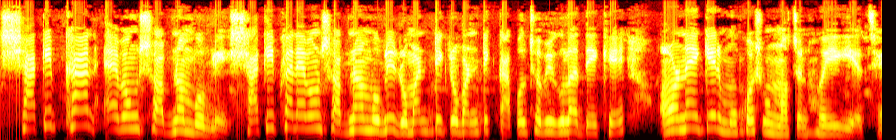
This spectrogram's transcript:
শাকিব খান এবং শবনম বুবলি। শাকিব খান এবং Shabnam Bubly romantic romantic couple ছবিগুলো দেখে অনেকের মুখোশ উন্মোচন হয়ে গিয়েছে।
